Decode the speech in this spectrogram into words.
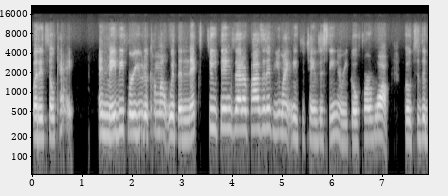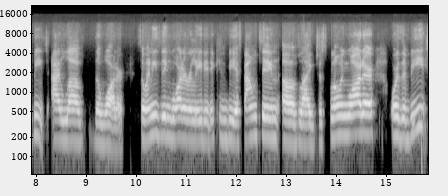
But it's okay. And maybe for you to come up with the next two things that are positive, you might need to change the scenery, go for a walk, go to the beach. I love the water. So anything water related, it can be a fountain of like just flowing water or the beach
